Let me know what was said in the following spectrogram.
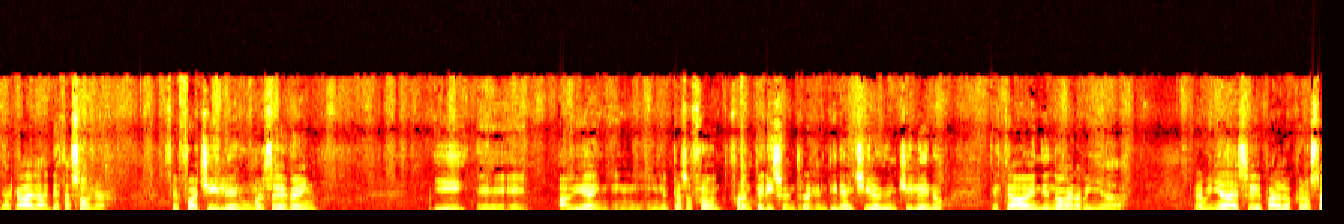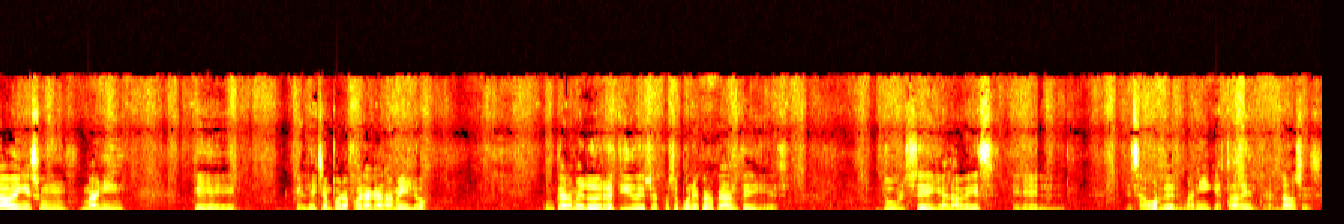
de acá de, de esta zona, se fue a Chile en un Mercedes-Benz y eh, eh, había en, el plazo fronterizo entre Argentina y Chile, había un chileno que estaba vendiendo garapiñada. Garapiñada, eh, para los que no saben, es un maní que, le echan por afuera caramelo, un caramelo derretido y eso después se pone crocante y es dulce y a la vez tiene el, el sabor del maní que está dentro. Entonces,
